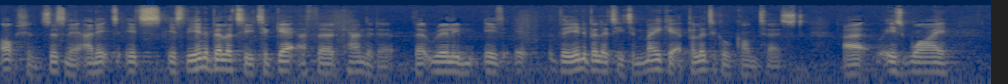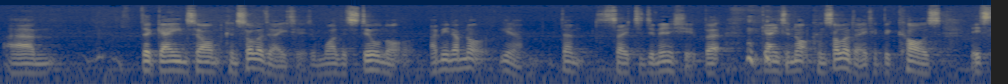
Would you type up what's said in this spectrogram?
options, isn't it? And it, it's, it's the inability to get a third candidate that really is it, the inability to make it a political contest uh, is why um, the gains aren't consolidated and why they're still not. I mean, I'm not, you know, don't say to diminish it, but the gains are not consolidated because it's,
